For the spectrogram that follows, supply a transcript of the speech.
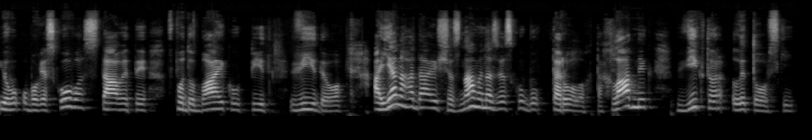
І обов'язково ставити вподобайку під відео. А я нагадаю, що з нами на зв'язку був таролог та хладник Віктор Литовський.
